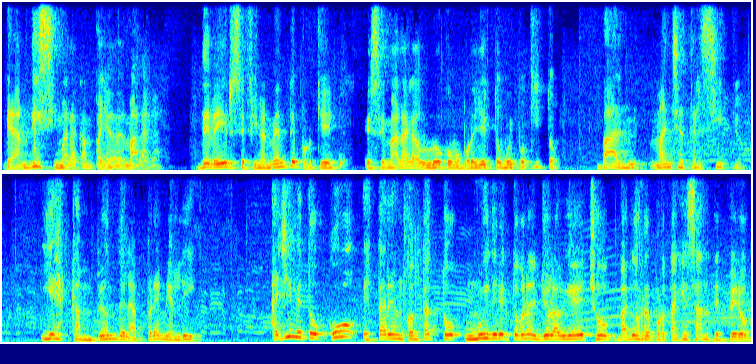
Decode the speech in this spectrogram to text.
grandísima la campaña del Málaga. Debe irse finalmente porque ese Málaga duró como proyecto muy poquito. Va al Manchester City y es campeón de la Premier League allí me tocó estar en contacto muy directo con él. Yo lo había hecho varios reportajes antes, pero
